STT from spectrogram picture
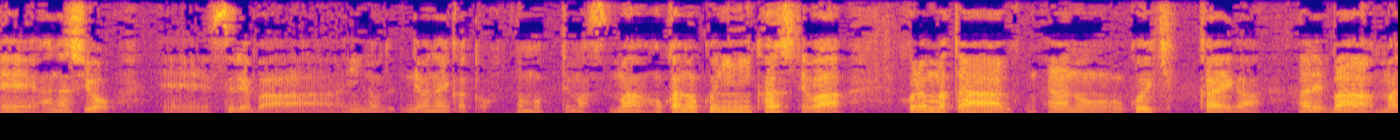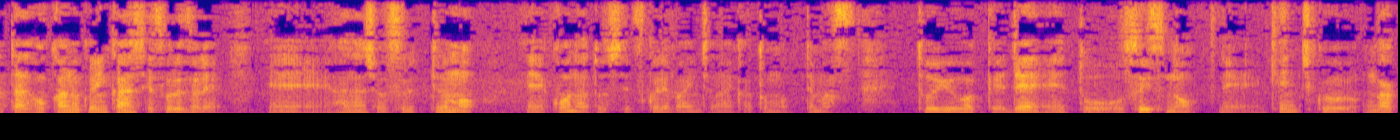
えー、話を、えー、すればいいのではないかと思ってます。まあ、他の国に関してはこれもまたあのこういう機会があればまた他の国に関してそれぞれ、えー、話をするっていうのも、えー、コーナーとして作ればいいんじゃないかと思ってます。というわけで、えーと、スイスの、え、建築学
